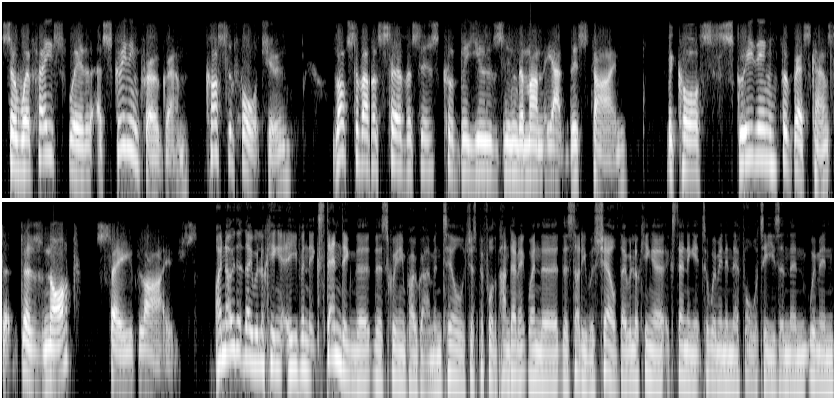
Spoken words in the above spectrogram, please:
So we're faced with a screening program, costs a fortune, lots of other services could be using the money at this time because screening for breast cancer does not save lives. I know that they were looking at even extending the, the screening program until just before the pandemic when the, the study was shelved. They were looking at extending it to women in their 40s and then women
